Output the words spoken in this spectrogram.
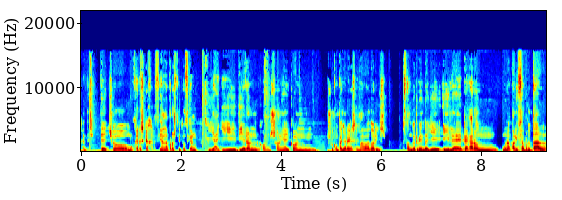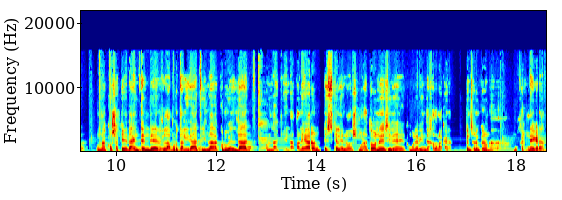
gente sin techo, mujeres que ejercían la prostitución y allí dieron con Sonia y con su compañera que se llamaba Doris, están durmiendo allí y le pegaron una paliza brutal. Una cosa que da a entender la brutalidad y la crueldad con la que la palearon es que de los moratones y de cómo le habían dejado la cara. Pensaron que era una mujer negra.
